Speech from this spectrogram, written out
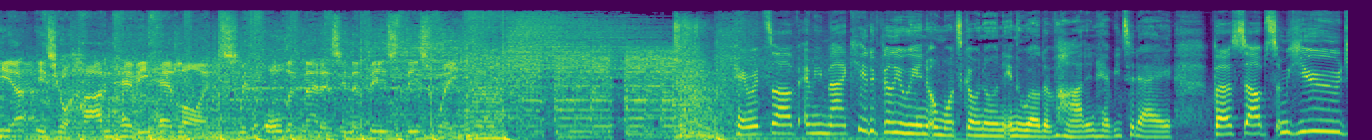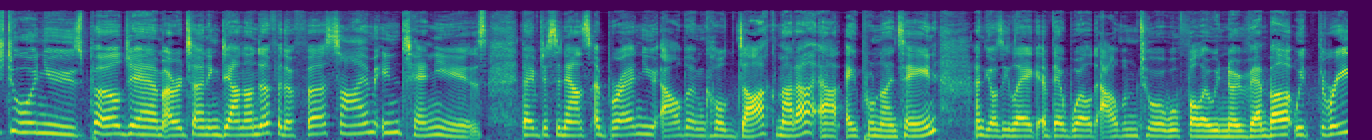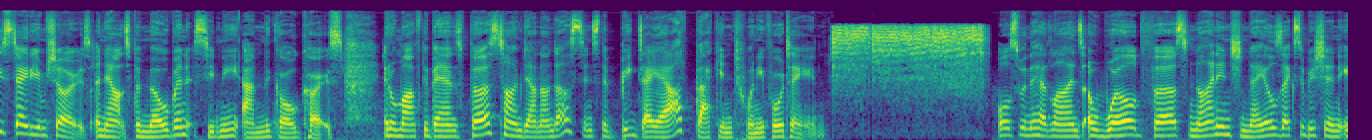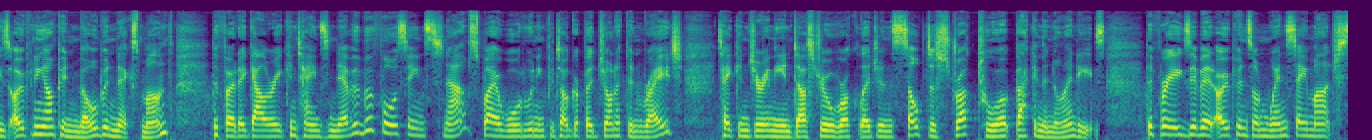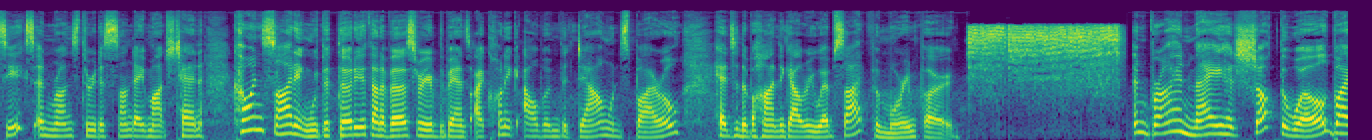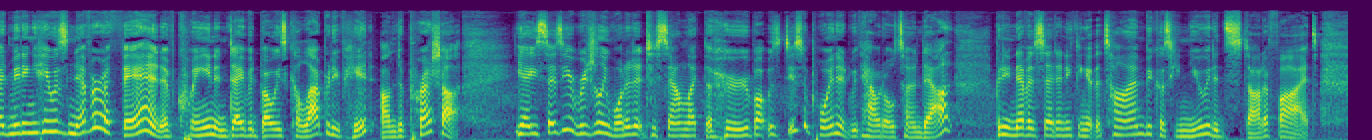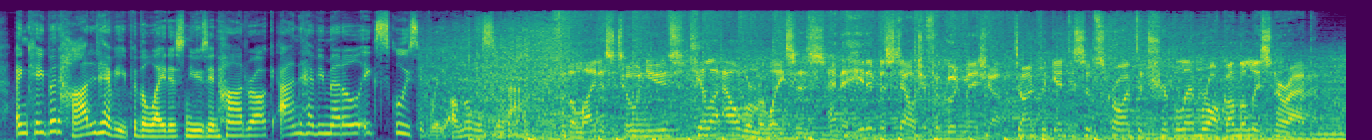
Here is your hard and heavy headlines with all that matters in the biz this week. Hey, what's up? Emmy Mack here to fill you in on what's going on in the world of hard and heavy today. First up, some huge tour news. Pearl Jam are returning down under for the first time in 10 years. They've just announced a brand new album called Dark Matter out April 19, and the Aussie leg of their world album tour will follow in November with three stadium shows announced for Melbourne, Sydney, and the Gold Coast. It'll mark the band's first time down under since the big day out back in 2014. Also in the headlines, a world first Nine Inch Nails exhibition is opening up in Melbourne next month. The photo gallery contains never before seen snaps by award winning photographer Jonathan Rach, taken during the industrial rock legend's self destruct tour back in the 90s. The free exhibit opens on Wednesday, March 6 and runs through to Sunday, March 10, coinciding with the 30th anniversary of the band's iconic album, The Downward Spiral. Head to the Behind the Gallery website for more info. And Brian May has shocked the world by admitting he was never a fan of Queen and David Bowie's collaborative hit Under Pressure. Yeah, he says he originally wanted it to sound like The Who, but was disappointed with how it all turned out. But he never said anything at the time because he knew it'd start a fight. And keep it hard and heavy for the latest news in hard rock and heavy metal exclusively on the LiSTNR app. For the latest tour news, killer album releases, and a hit of nostalgia for good measure, don't forget to subscribe to Triple M Rock on the LiSTNR app.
